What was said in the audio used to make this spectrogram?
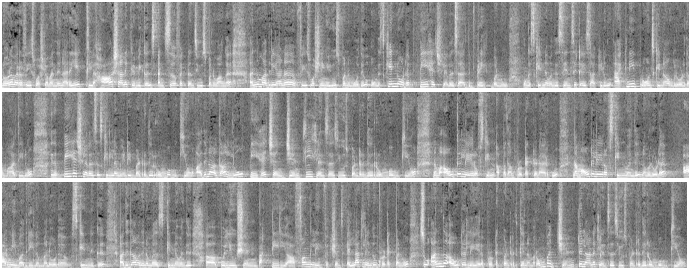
நுர வர ஃபேஸ் வாஷில் வந்து நிறைய ஹார்ஷான கெமிக்கல்ஸ் அண்ட் சர்ஃபெக்டன்ஸ் யூஸ் பண்ணுவாங்க. அந்த மாதிரியான ஃபேஸ் வாஷ் நீங்கள் யூஸ் பண்ணும்போது உங்கள் ஸ்கின்னோட பிஹெச் லெவல்ஸை அது பிரேக் பண்ணும். உங்கள் ஸ்கின்னை வந்து சென்சிட்டைஸ் ஆக்கிடும். ஆக்னி ப்ரோன் ஸ்கின்னாக உங்களோட மாற்றிடும் இந்த பிஹெச் லெவல்ஸை ஸ்கின்னில் மெயின்டைன் பண்ணுறது ரொம்ப முக்கியம். அதனால தான் low pH and gentle cleansers use பண்ணுறது ரொம்ப முக்கியம். நம்ம அவுட்டர் லேயர் ஆஃப் ஸ்கின் அப்போ தான் ப்ரொடெக்டடாக இருக்கும். நம்ம அவுட்டர் லேயர் ஆஃப் ஸ்கின் வந்து நம்மளோட ஆர்மி மாதிரி நம்மளோட ஸ்கின்னுக்கு அதுதான் வந்து நம்ம ஸ்கின்னை வந்து பொல்யூஷன் பாக்டீரியா ஃபங்கல் இன்ஃபெக்ஷன்ஸ் எல்லாத்துலேருந்தும் ப்ரொடெக்ட் பண்ணும். ஸோ அந்த அவுட்டர் லேயரை ப்ரொடெக்ட் பண்ணுறதுக்கு நம்ம ரொம்ப ஜென்டிலான கிளென்சர்ஸ் யூஸ் பண்ணுறது ரொம்ப முக்கியம்.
